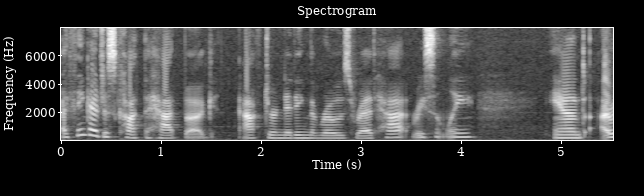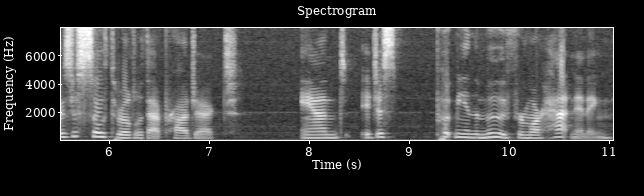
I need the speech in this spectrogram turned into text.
I think I just caught the hat bug after knitting the rose red hat recently, and I was just so thrilled with that project, and it just put me in the mood for more hat knitting.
